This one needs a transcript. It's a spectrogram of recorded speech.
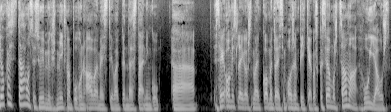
jokaisesta tämä on se syy, miksi mä puhun avoimesti vaikka tästä niin kuin, ää, se omissa leikkauksissa mä kommentoin esimerkiksi Ozempicia, koska se on musta sama huijaus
